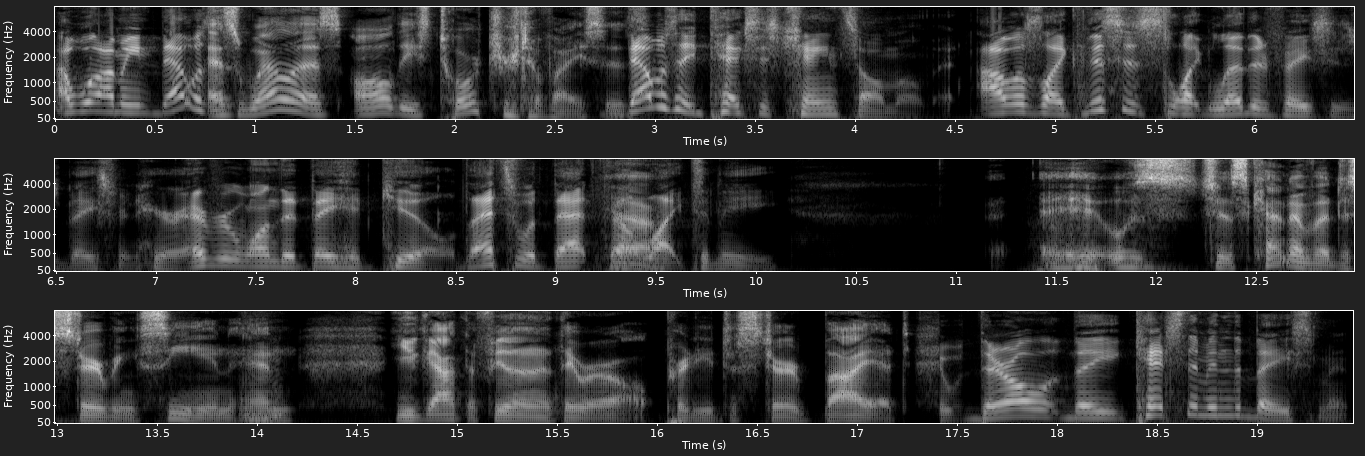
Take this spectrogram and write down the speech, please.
Uh, well, I mean, that was as well as all these torture devices. that was a Texas Chainsaw moment. I was like, this is like Leatherface's basement here. Everyone that they had killed. That's what that felt Yeah. like to me. it was just kind of a disturbing scene, Mm-hmm. and you got the feeling that they were all pretty disturbed by it. They're all they catch them in the basement.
